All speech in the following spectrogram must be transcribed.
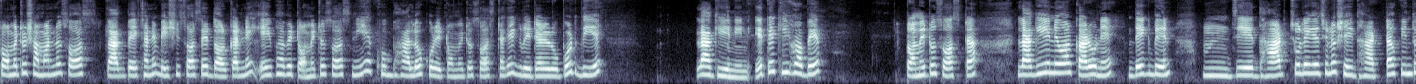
টমেটো সামান্য সস লাগবে এখানে, বেশি সসের দরকার নেই। এইভাবে টমেটো সস নিয়ে খুব ভালো করে টমেটো সসটাকে গ্রেটারের ওপর দিয়ে লাগিয়ে নিন। এতে কি হবে? টমেটো সসটা লাগিয়ে নেওয়ার কারণে দেখবেন যে ধার চলে গেছিল সেই ধারটাও কিন্তু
